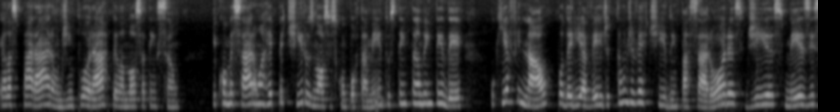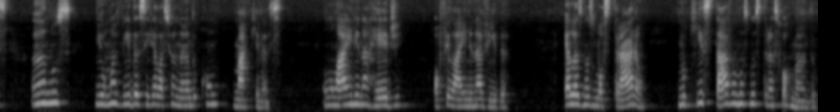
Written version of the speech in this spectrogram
Elas pararam de implorar pela nossa atenção e começaram a repetir os nossos comportamentos, tentando entender o que afinal poderia haver de tão divertido em passar horas, dias, meses, anos e uma vida se relacionando com máquinas, online na rede, offline na vida. Elas nos mostraram no que estávamos nos transformando.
